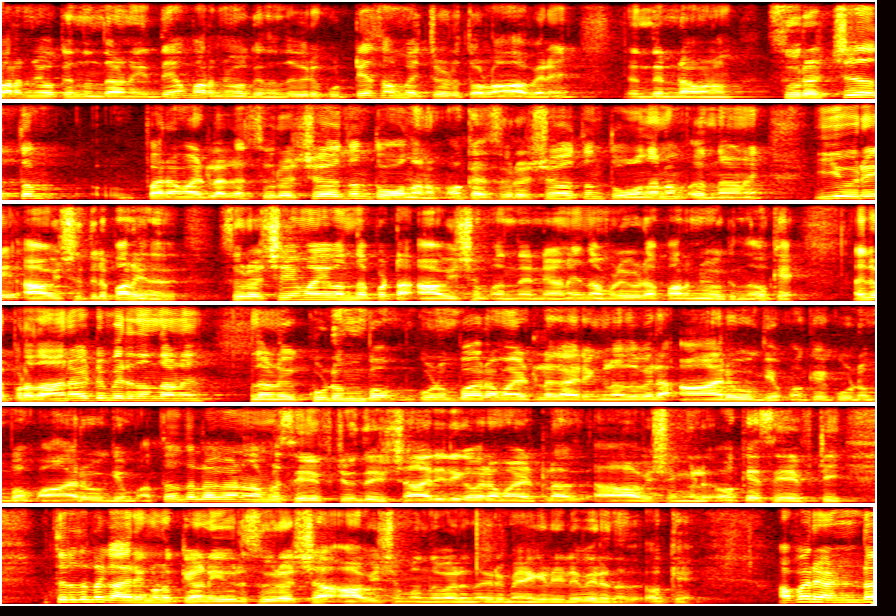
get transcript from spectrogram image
പറഞ്ഞു വെക്കുന്നത് എന്താണ്? ഇദ്ദേഹം പറഞ്ഞു വെക്കുന്നത് ഒരു കുട്ടിയെ സംബന്ധിച്ചിടത്തോളം അവന് എന്തുണ്ടാവണം? സുരക്ഷിതത്വം പരമായിട്ടുള്ള അല്ല? സുരക്ഷിതത്വം തോന്നണം. ഓക്കെ സുരക്ഷിതത്വം തോന്നണം എന്നാണ് ഈ ഒരു ആവശ്യത്തിൽ പറയുന്നത്. സുരക്ഷയുമായി ബന്ധപ്പെട്ട ആവശ്യം എന്ന് തന്നെയാണ് നമ്മളിവിടെ പറഞ്ഞു വെക്കുന്നത്. ഓക്കെ അതിൽ പ്രധാനമായിട്ടും വരുന്ന എന്താണ്? എന്താണ്? കുടുംബം കുടുംബപരമായിട്ടുള്ള കാര്യങ്ങൾ അതുപോലെ ആരോഗ്യം. ഓക്കെ കുടുംബം ആരോഗ്യം അത്തരത്തിലുള്ളതാണ് നമ്മൾ സേഫ്റ്റി ഉദ്ദേശിച്ചത് ശാരീരികപരമായിട്ടുള്ള ആവശ്യങ്ങൾ. Okay safety. ഇത്തരത്തിലുള്ള കാര്യങ്ങളൊക്കെയാണ് ഈ ഒരു സുരക്ഷ ആവശ്യം എന്ന് പറയുന്ന ഒരു മേഖലയിൽ വരുന്നത്. ഓക്കെ അപ്പോൾ രണ്ട്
